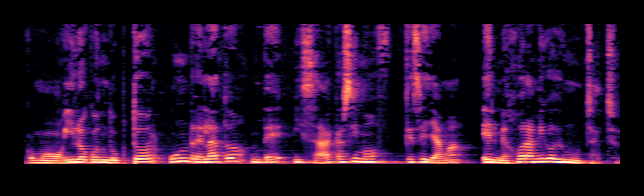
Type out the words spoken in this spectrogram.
como hilo conductor un relato de Isaac Asimov que se llama El mejor amigo de un muchacho.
